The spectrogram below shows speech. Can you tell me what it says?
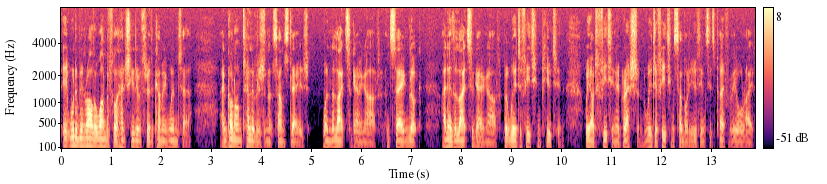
it would have been rather wonderful had she lived through the coming winter and gone on television at some stage when the lights are going out and saying, look, I know the lights are going out, but we're defeating Putin. We are defeating aggression. We're defeating somebody who thinks it's perfectly all right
